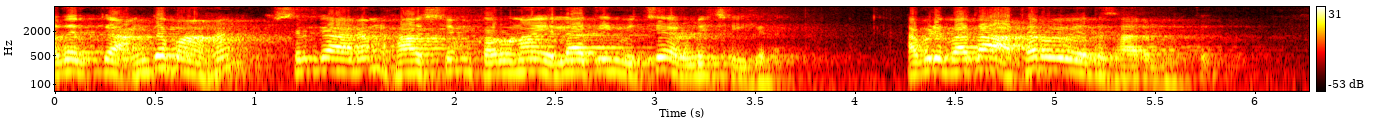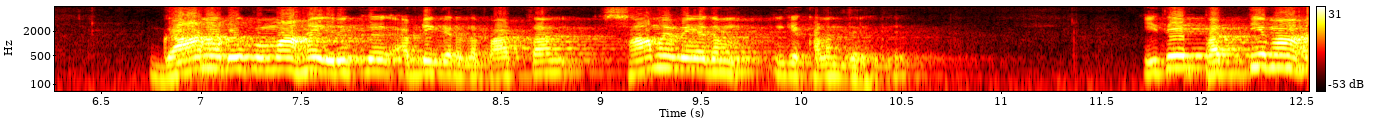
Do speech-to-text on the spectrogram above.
அதற்கு அங்கமாக சிங்காரம் ஹாஸ்யம் கருணா எல்லாத்தையும் வச்சு அருளி செய்கிறார். அப்படி பார்த்தா அதர்வ வேத சாரம் இருக்குது கான ரூபமாக இருக்குது அப்படிங்கிறத பார்த்தால் சாமவேதம் இங்கே கலந்துருக்கு. இதே பத்தியமாக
